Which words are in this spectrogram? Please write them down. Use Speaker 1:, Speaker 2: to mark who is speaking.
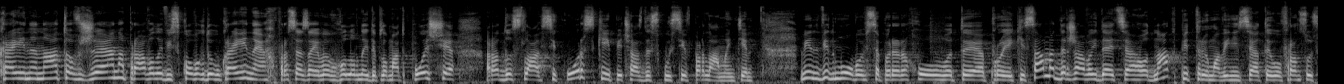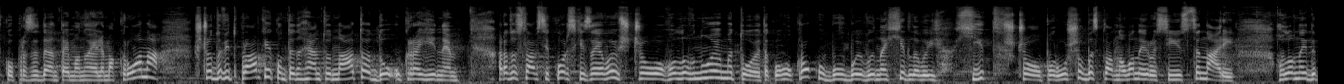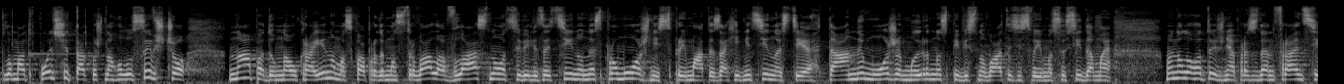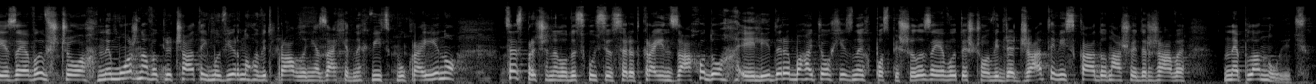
Speaker 1: Країни НАТО вже направили військових до України. Про це заявив головний дипломат Польщі Радослав Сікорський під час дискусії в парламенті. Він відмовився перераховувати про які саме держави йдеться. Однак підтримав ініціативу французького президента Еммануеля Макрона щодо відправки контингенту НАТО до України. Радослав Сікорський заявив, що головною метою такого кроку був би винахідливий хід, що порушив би спланований Росією сценарій. Головний дипломат Польщі також наголосив, що нападом на Україну Москва продемонструвала власну цивілізаційну неспроможність сприймати західні цінності та не може мирно співіснувати зі своїми сусідами. Минулого тижня президент Франції заявив, що не можна виключати ймовірного відправлення західних військ в Україну. Це спричинило дискусію серед країн заходу. І лідери багатьох із них поспішили заявити, що відряджати війська до нашої держави не планують.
